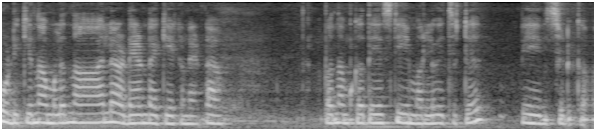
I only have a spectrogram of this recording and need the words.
പൊടിക്ക് നമ്മൾ നാല് അട ഉണ്ടാക്കിയേക്കണേ കേട്ടോ അപ്പോൾ നമുക്കതേ സ്റ്റീമറിൽ വെച്ചിട്ട് വേവിച്ചെടുക്കാം.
